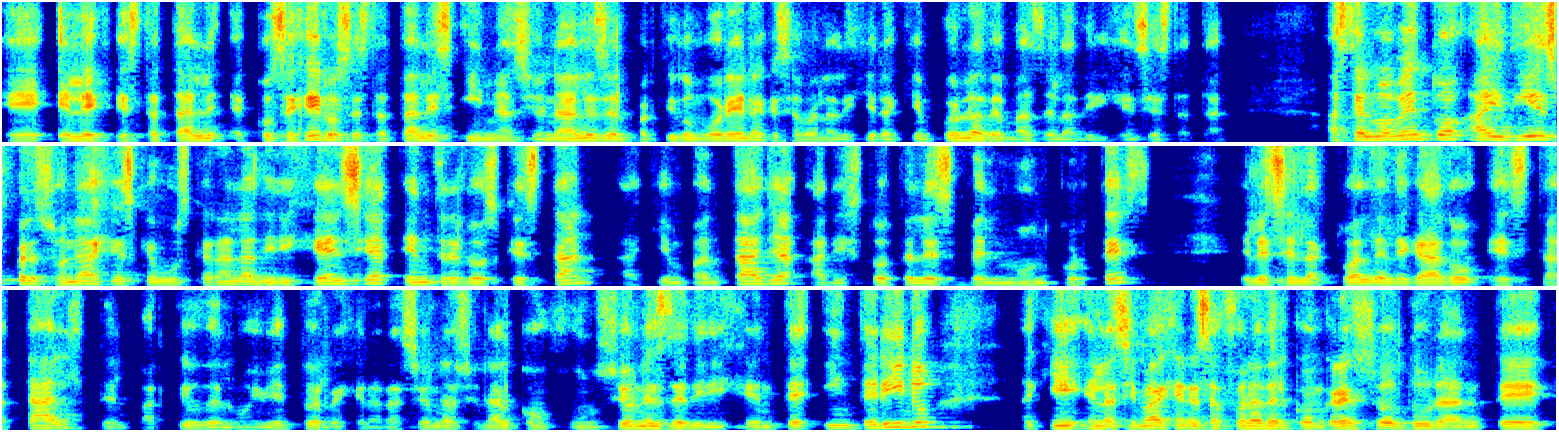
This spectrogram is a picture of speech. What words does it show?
eh, estatal, consejeros estatales y nacionales del Partido Morena que se van a elegir aquí en Puebla, además de la dirigencia estatal. Hasta el momento hay 10 personajes que buscarán la dirigencia, entre los que están aquí en pantalla Aristóteles Belmont Cortés, él es el actual delegado estatal del Partido del Movimiento de Regeneración Nacional con funciones de dirigente interino. Aquí en las imágenes afuera del Congreso durante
